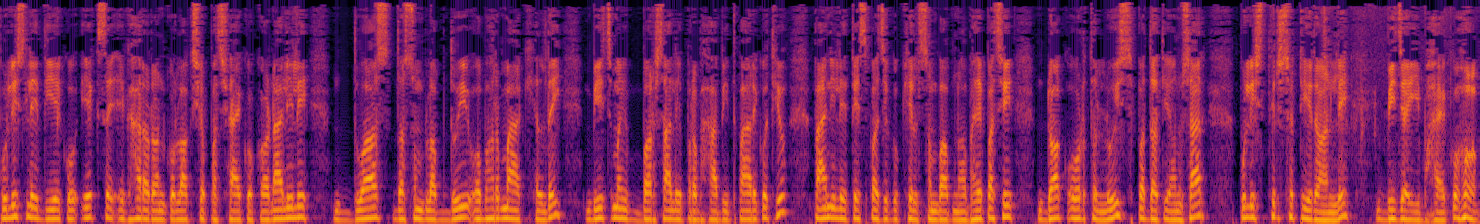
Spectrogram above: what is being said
पुलिसले दिएको एक सय एघार रनको लक्ष्य पछ्याएको कर्णालीले दश दशमलव दुई ओभरमा खेल्दै बीचमै वर्षाले प्रभावित पारेको थियो। पानीले त्यसपछिको खेल सम्भव नभएपछि डक ओर्थ लुइस पद्धति अनुसार पुलिस त्रिसठी रनले विजयी भएको हो।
